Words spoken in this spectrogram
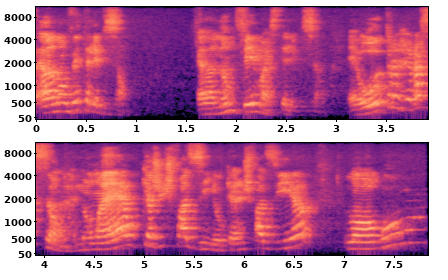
ela não vê televisão. Ela não vê mais televisão. É outra geração, não é o que a gente fazia. O que a gente fazia logo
